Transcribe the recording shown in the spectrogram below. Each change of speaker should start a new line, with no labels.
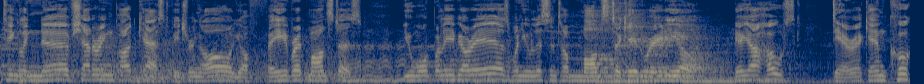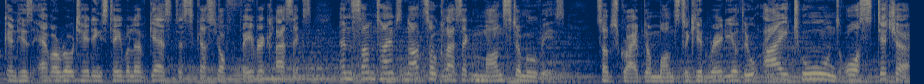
Tingling, nerve shattering podcast featuring all your favorite monsters. You won't believe your ears when you listen to Monster Kid Radio. Hear your host, Derek M. Koch, and his ever rotating stable of guests discuss your favorite classics and sometimes not so classic monster movies. Subscribe to Monster Kid Radio through iTunes or Stitcher,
